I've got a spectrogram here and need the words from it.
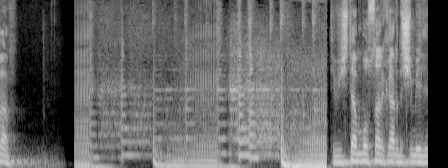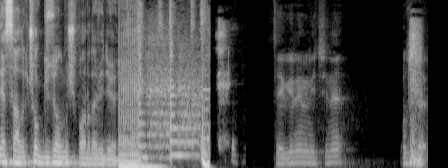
Tamam. Twitch'ten Bossar kardeşim eline sağlık. Çok güzel olmuş bu arada video. Sevgilimin içine o se-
